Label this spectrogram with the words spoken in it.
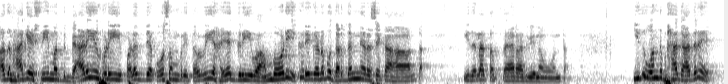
ಅದನ್ನ ಹಾಗೆ ಶ್ರೀಮದ್ ಬ್ಯಾಳಿ ಹುಳಿ ಪಳದ್ಯ ಕೋಸಂಬರಿ ತವಿ ಹಯಗ್ರೀವ ಅಂಬೋಡಿ ಕರಿಗಡಬು ದರ್ಧನ್ಯ ರಸಿಕಃ ಅಂತ. ಇದೆಲ್ಲ ತಪ್ಪು ತಯಾರಾದ್ವಿ ನಾವು ಅಂತ. ಇದು ಒಂದು ಭಾಗ ಆದರೆ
